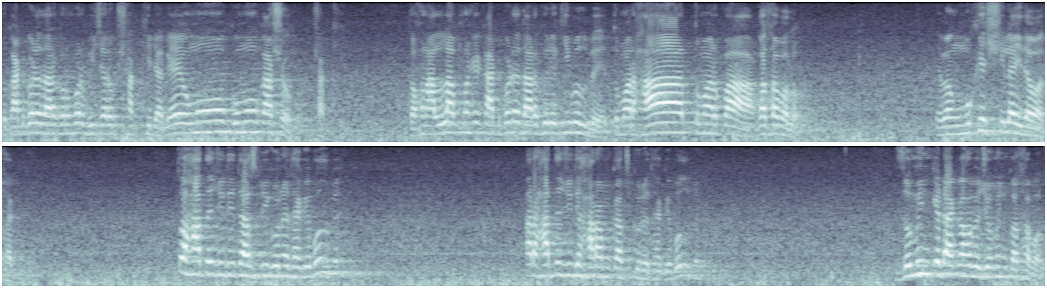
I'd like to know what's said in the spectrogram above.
তো কাঠগড়ায় দাঁড় করার পর বিচারক সাক্ষী ডাকে, "এ অমুক অমুক আসো। সাক্ষী। তখন আল্লাহ আপনাকে কাঠগড়ায় দাঁড় করে কি বলবে? তোমার হাত, তোমার পা, কথা বলো। এবং মুখে সেলাই দেওয়া থাকবে। তো হাতে যদি তাসবি গুনে থাকে বলবে। আর হাতে যদি হারাম কাজ করে থাকে বলবে। জমিনকে ডাকা হবে, জমিন কথা বলো।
